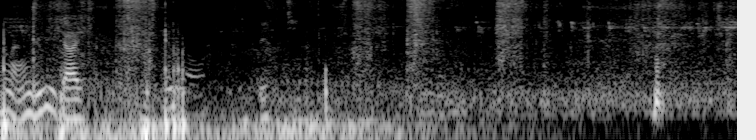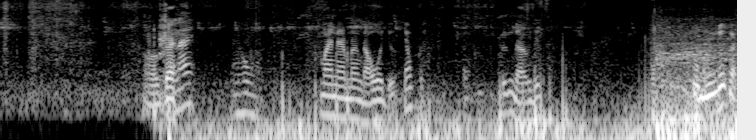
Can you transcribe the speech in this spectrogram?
Nó nặng dữ gì trời. Ok. Này anh hùng mai nam đang đậu ở trước nhóc rồi đứng đợi chứ. Cùng nước rồi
